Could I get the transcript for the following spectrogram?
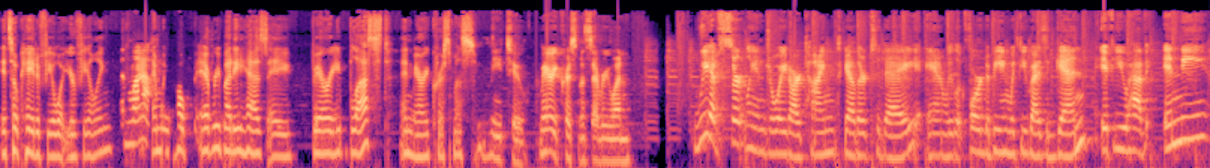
it's okay to feel what you're feeling. And laugh. And we hope everybody has a very blessed and Merry Christmas. Me too. Merry Christmas, everyone. We have certainly enjoyed our time together today, and we look forward to being with you guys again. If you have any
